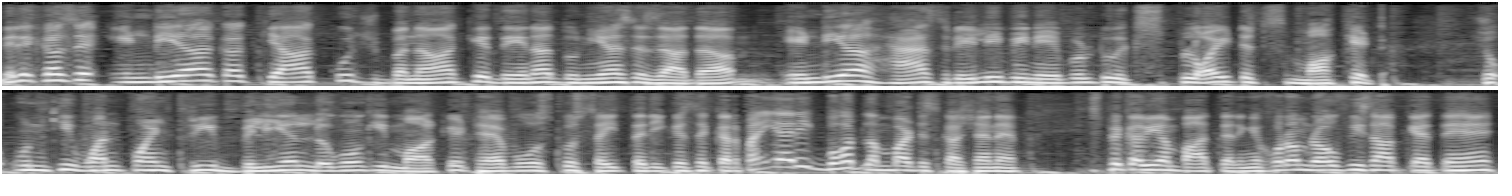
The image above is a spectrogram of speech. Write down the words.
मेरे ख्याल से इंडिया का क्या कुछ बना के देना दुनिया से ज़्यादा, India has really been able to exploit its market जो उनकी 1.3 बिलियन लोगों की मार्केट है, वो उसको सही तरीके से कर पाए। यार, एक बहुत लंबा डिस्कशन है। इस पर कभी हम बात करेंगे। खुरम रऊफी साहब कहते हैं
